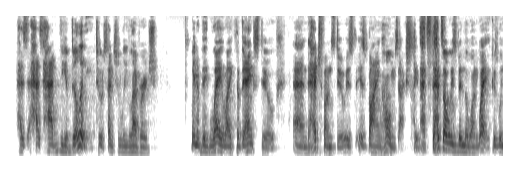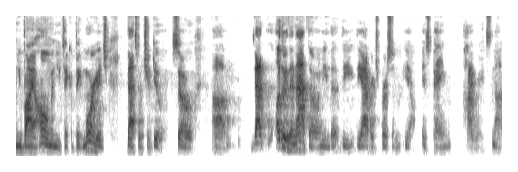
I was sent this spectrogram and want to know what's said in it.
has has had the ability to essentially leverage in a big way, like the banks do and hedge funds do, is is buying homes. Actually, that's that's always been the one way because when you buy a home and you take a big mortgage, that's what you're doing. So. Um, that other than that though i mean the, the the average person you know is paying high rates. Not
